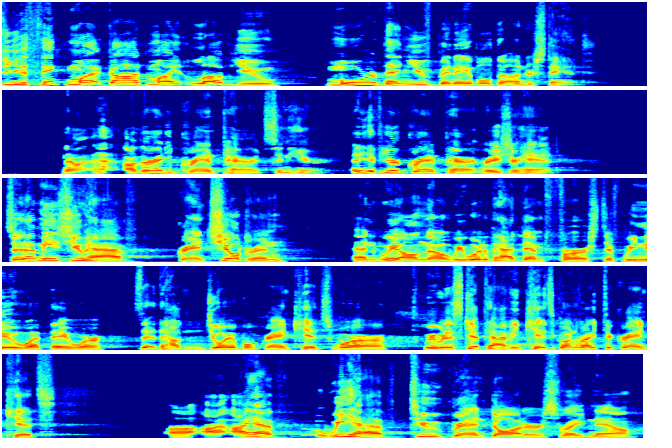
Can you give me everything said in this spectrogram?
do you think my, God might love you more than you've been able to understand? Now, are there any grandparents in here? If you're a grandparent, raise your hand. So that means you have grandchildren, and we all know we would have had them first if we knew what they were, how enjoyable grandkids were. We would have skipped having kids, going right to grandkids. Uh, I, I have, we have two granddaughters right now,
